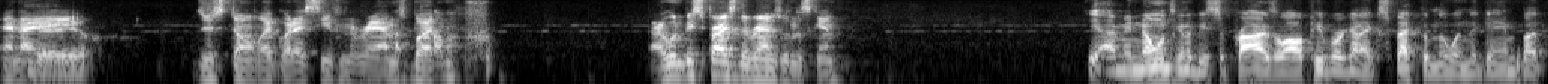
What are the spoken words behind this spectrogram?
and I just don't like what I see from the Rams. But I wouldn't be surprised if the Rams win this game. Yeah, I mean, no one's going to be surprised. A lot of people are going to expect them to win the game, but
